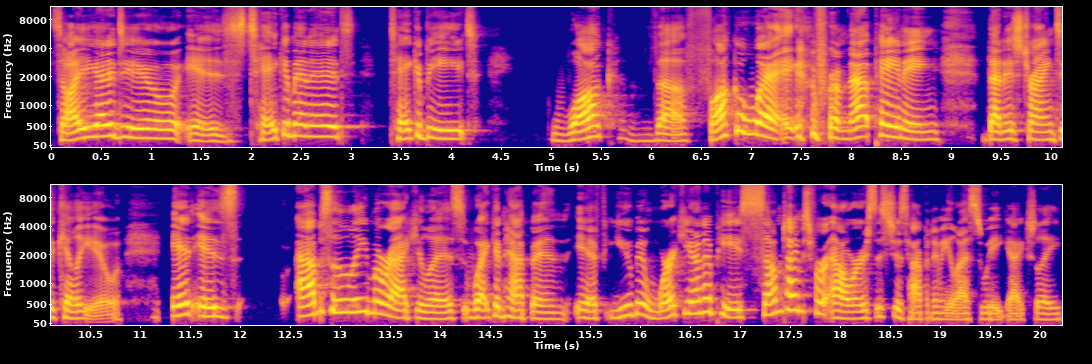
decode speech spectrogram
So, all you got to do is take a minute, take a beat, walk the fuck away from that painting that is trying to kill you. It is absolutely miraculous what can happen if you've been working on a piece, sometimes for hours. This just happened to me last week, actually.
